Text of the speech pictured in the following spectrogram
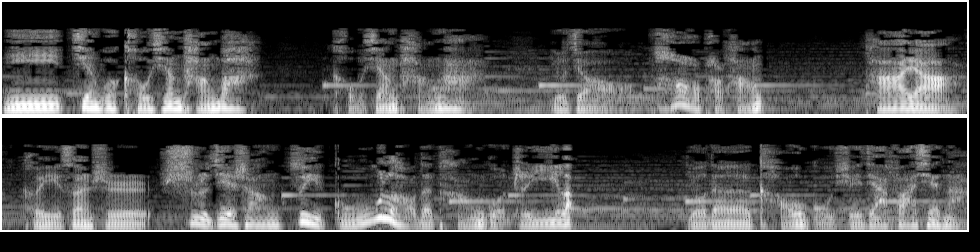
你见过口香糖吧？口香糖啊，又叫泡泡糖，它呀。可以算是世界上最古老的糖果之一了。有的考古学家发现呐，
